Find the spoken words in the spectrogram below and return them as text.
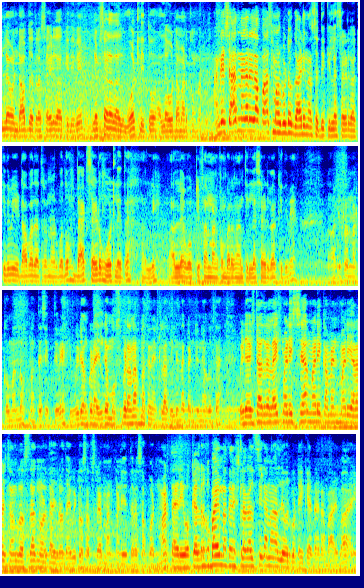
ಇಲ್ಲೇ ಒಂದು ಡಾಬ್ದ ಹತ್ರ ಸೈಡ್ಗೆ ಹಾಕಿದೀವಿ. ಲೆಫ್ಟ್ ಸೈಡಲ್ಲಿ ಅಲ್ಲಿ ಹೋಟ್ಲಿತ್ತು ಅಲ್ಲೇ ಊಟ ಮಾಡ್ಕೊಂಬ ಹಂಗೆ ಶಾದ್ ನಗರ್ ಎಲ್ಲ ಪಾಸ್ ಮಾಡಿಬಿಟ್ಟು ಗಾಡಿನ ಸದ್ಯಕ್ಕೆ ಇಲ್ಲೇ ಸೈಡ್ಗೆ ಹಾಕಿದೀವಿ. ಈ ಡಾಬಾದ ಹತ್ರ ನೋಡ್ಬೋದು. ಬ್ಯಾಕ್ ಸೈಡು ಹೋಟ್ಲ್ ಐತೆ. ಅಲ್ಲಿ, ಅಲ್ಲೇ ಹೋಗಿ ಟಿಫನ್ ಮಾಡ್ಕೊಂಬರೋಣ ಅಂತ ಇಲ್ಲೇ ಸೈಡ್ಗೆ ಹಾಕಿದ್ದೀವಿ ಟಿಫನ್ ಮಾಡ್ಕೊಂಬಂದು, ಮತ್ತೆ ಸಿಗ್ತೀವಿ. ಈ ವಿಡಿಯೋ ಕೂಡ ಇಲ್ಲಿಗೆ ಮುಗಿಸ್ಬಿಡೋಣ, ಮತ್ತೆ ನೆಕ್ಸ್ಟ್ ಲಾಗ್ ಇಲ್ಲಿಂದ ಕಂಟಿನ್ಯೂ ಆಗುತ್ತೆ. ವಿಡಿಯೋ ಇಷ್ಟ ಆದರೆ ಲೈಕ್ ಮಾಡಿ ಶೇರ್ ಮಾಡಿ ಕಮೆಂಟ್ ಮಾಡಿ ಯಾರು ಚಾನಲ್ ಹೊಸದಾಗಿ ನೋಡ್ತಾ ಇದ್ರು, ದಯವಿಟ್ಟು ಸಬ್ಸ್ಕ್ರೈಬ್ ಮಾಡ್ಕೊಂಡು ಈ ಥರ ಸಪೋರ್ಟ್ ಮಾಡ್ತಾ ಇರಿ. ಓಕೆ ಎಲ್ರಿಗೂ ಬಾಯ್ ಮತ್ತೆ ನೆಕ್ಸ್ಟ್ ಲಾಗಲ್ಲಿ ಸಿಗೋಣ. ಅಲ್ಲಿವರೆಗೂ ಟೇಕ್ ಕೇರ್ ಬಾಯ್ ಬಾಯ್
